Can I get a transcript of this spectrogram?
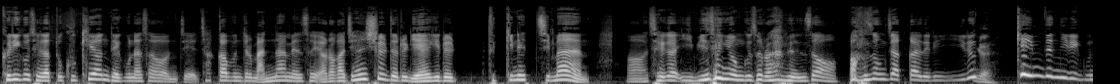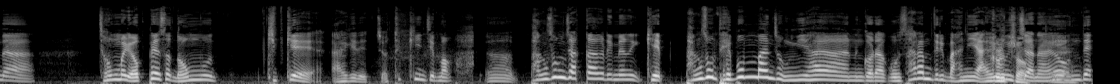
그리고 제가 또 국회의원 되고 나서 이제 작가분들 만나면서 여러 가지 현실들을 이야기를 듣긴 했지만 어 제가 이 민생 연구소를 하면서 방송 작가들이 이렇게 예. 힘든 일이구나. 정말 옆에서 너무 깊게 알게 됐죠. 특히 이제 막, 어, 방송 작가 그러면 이렇게 방송 대본만 정리하는 거라고 사람들이 많이 알고 그렇죠. 있잖아요. 예. 근데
